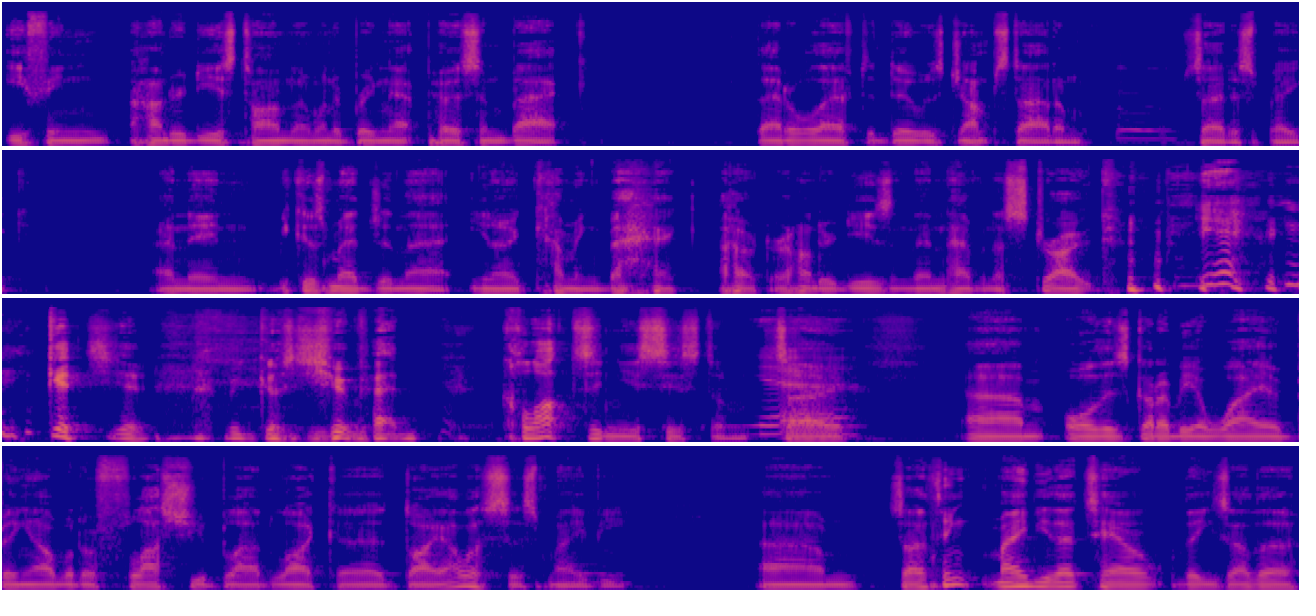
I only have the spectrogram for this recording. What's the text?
if in hundred years' time they want to bring that person back, that all they have to do is jumpstart them, so to speak. And then, because imagine that, you know, coming back after hundred years and then having a stroke, Yeah. because you because you've had clots in your system. Yeah. So, um, or there's got to be a way of being able to flush your blood like a dialysis, maybe. Um, so I think maybe that's how these other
